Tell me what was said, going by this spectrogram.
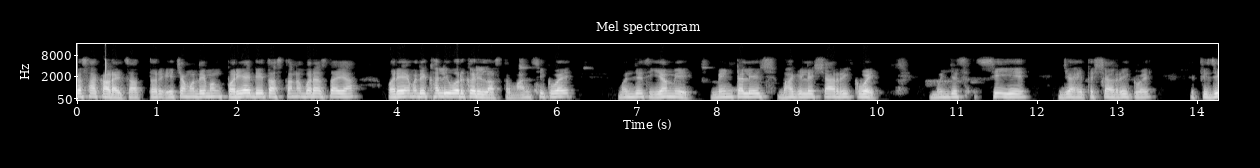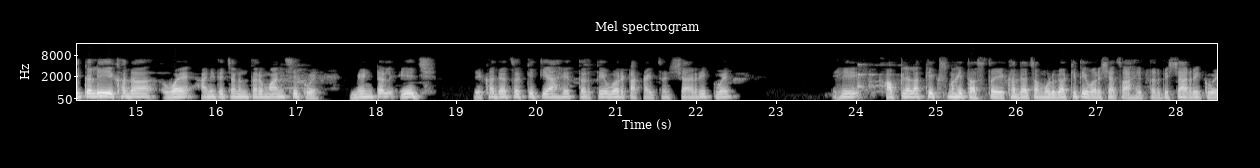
कसा काढायचा? तर याच्यामध्ये मग पर्याय देत असताना बऱ्याचदा या पर्यायामध्ये खाली वर करेल असतं. मानसिक वय म्हणजेच एम ए मेंटल एज भागिले शारीरिक वय म्हणजेच सी ए जे आहे ते शारीरिक वय. फिजिकली एखादा वय आणि त्याच्यानंतर मानसिक वय. मेंटल एज एखाद्याचं किती आहे तर ते वर टाकायचं. शारीरिक वय हे आपल्याला फिक्स माहीत असतं. एखाद्याचा मुलगा किती वर्षाचा आहे तर ते शारीरिक वय.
